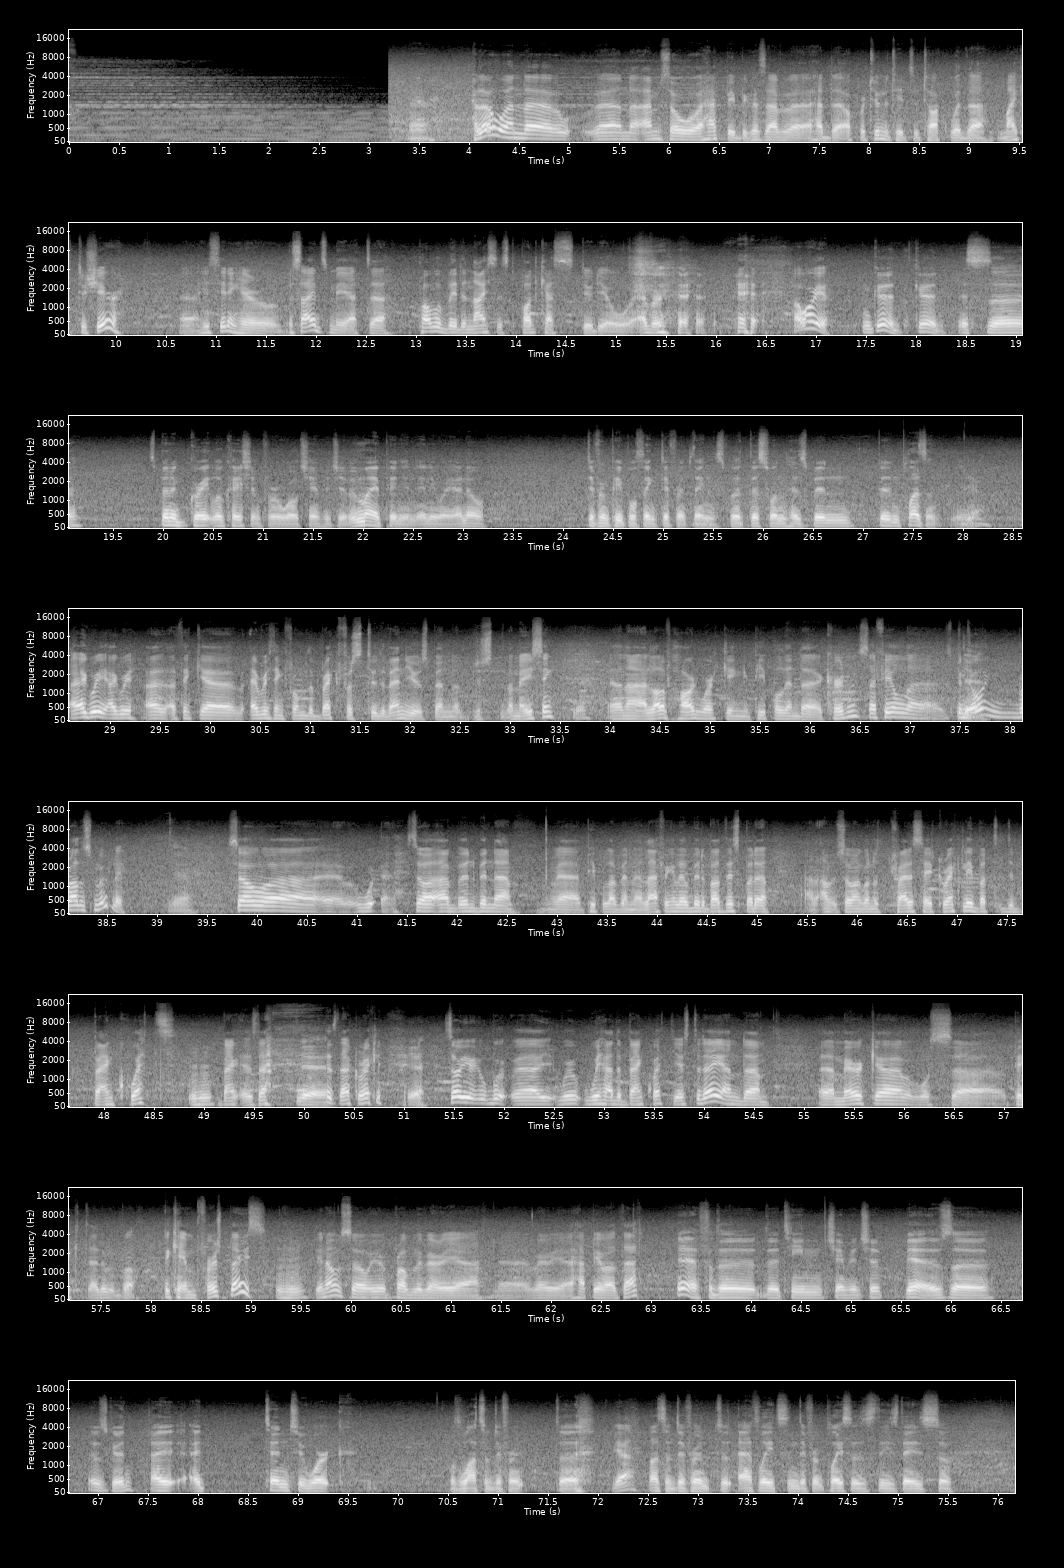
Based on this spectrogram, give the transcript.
Hello, and, uh, and I'm so happy because I've uh, had the opportunity to talk with uh, Mike Tuchscherer. Uh, he's sitting here besides me at uh, probably the nicest podcast studio ever. How are you? I'm good, good. It's uh, it's been a great location for a world championship, in my opinion. Anyway, I know different people think different things, but this one has been been pleasant. You know? Yeah. I agree. I agree. I, I think uh, everything from the breakfast to the venue has been uh, just amazing, Yeah. and uh, a lot of hardworking people in the curtains. I feel uh, it's been Yeah. going rather smoothly. Yeah. So, uh, so I've been, been uh, uh, people have been uh, laughing a little bit about this, but uh, I'm, so I'm going to try to say it correctly. But the banquet, ban- is that. Yeah. is that correctly? Yeah. So you, uh, we, we had a banquet yesterday, and um, America was uh, picked. Uh, well, became first place. Mm-hmm. You know, so you're probably very uh, uh, very uh, happy about that. Yeah, for the the team championship. Yeah, it was uh, it was good. I I tend to work with lots of different uh, Yeah. lots of different athletes in different places these days. So,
